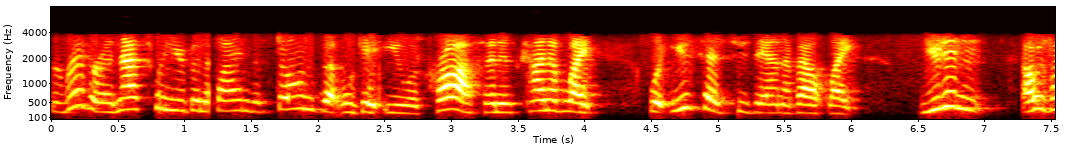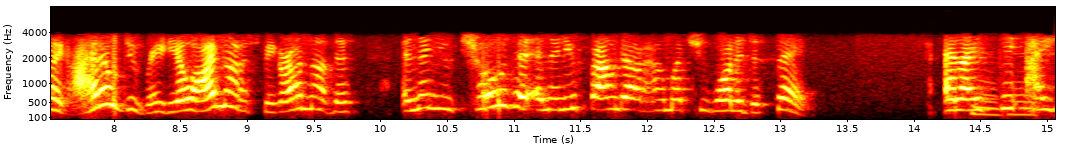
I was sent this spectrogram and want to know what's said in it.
the river and that's when you're going to find the stones that will get you across. And it's kind of like what you said suzanne about like you didn't i was like i don't do radio. I'm not a speaker. I'm not this and then you chose it and then you found out how much you wanted to say. And i see mm-hmm. i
